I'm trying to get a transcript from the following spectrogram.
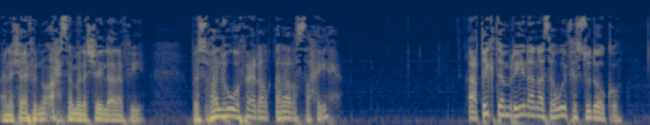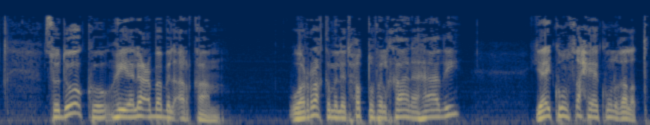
أنا شايف إنه أحسن من الشيء اللي أنا فيه. بس هل هو فعلا القرار الصحيح أعطيك تمرين أنا أسويه في السودوكو سودوكو هي لعبة بالأرقام. والرقم اللي تحطه في الخانة هذه يا يكون صح يا يكون غلط.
